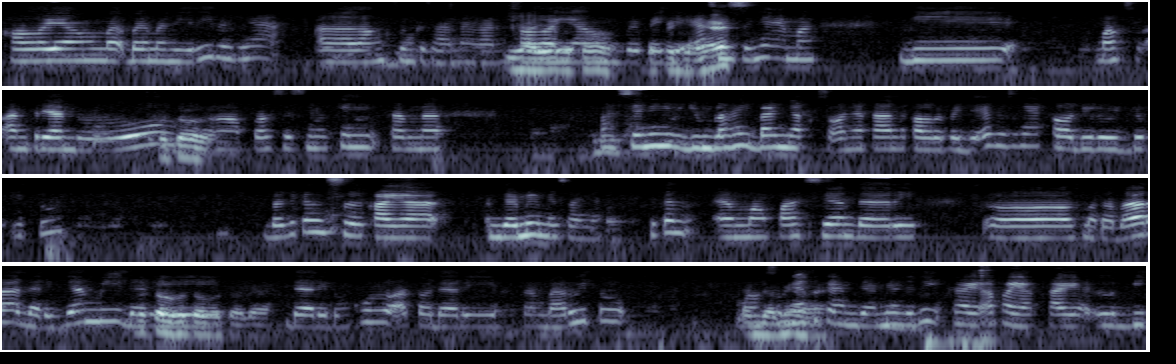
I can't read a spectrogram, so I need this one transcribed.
kalau yang bayar mandiri biasanya uh, langsung ke sana kan. Yeah, kalau yeah, yang BPJS, BPJS biasanya emang di maksud antrian dulu Betul. Nah, prosesnya mungkin karena pasien ini jumlahnya banyak. Soalnya kan kalau BPJS biasanya kalau dirujuk itu berarti kan kayak penjamin misalnya itu kan emang pasien dari uh, Sumatera Barat dari Jambi dari betul, betul, betul, ya. dari Bengkulu atau dari Pekanbaru itu maksudnya itu ya. kayak penjamin jadi kayak apa ya kayak lebih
